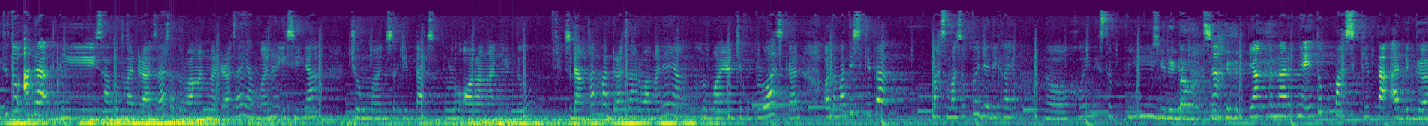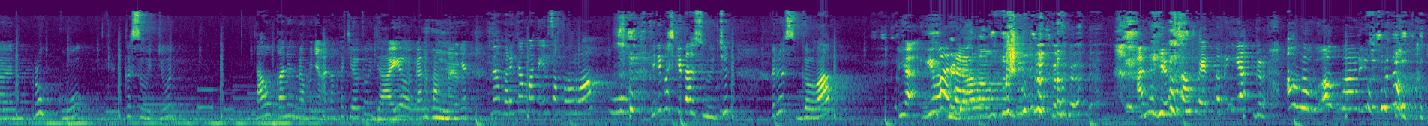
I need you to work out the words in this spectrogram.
itu tuh ada di satu madrasah satu ruangan madrasah yang mana isinya cuman sekitar 10 orangan gitu. Sedangkan madrasah ruangannya yang lumayan cukup luas kan otomatis kita pas masuk tuh jadi kayak loh kok ini sepi, Sepi banget sih. nah yang menariknya itu pas kita adegan ruku ke sujud tahu kan yang namanya anak kecil tuh jahil kan tangannya nah mereka matiin saklar lampu jadi pas kita sujud terus gelap ya gimana Di dalam. ada yang sampai teriak ger Allahu Akbar ini kenapa?"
